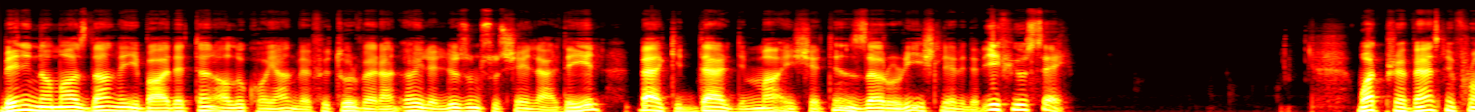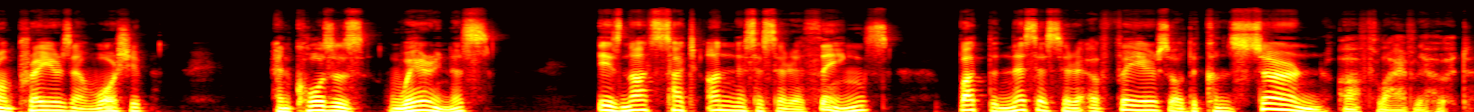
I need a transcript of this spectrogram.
beni namazdan ve ibadetten alıkoyan ve fütur veren öyle lüzumsuz şeyler değil, belki derdim maişetin zaruri işleridir. If you say, what prevents me from prayers and worship and causes weariness is not such unnecessary things, but the necessary affairs of the concern of livelihood.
